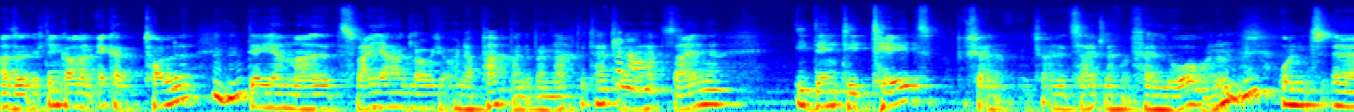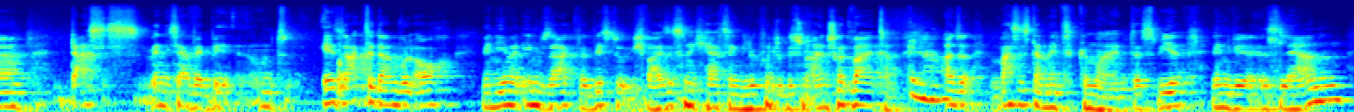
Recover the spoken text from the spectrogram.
Also ich denke gerade an Eckart Tolle, Mhm. der ja mal zwei Jahre, glaube ich, auch in der Parkbahn übernachtet hat. weil Genau. Er hat seine Identität für, ein, für eine Zeit lang verloren. Mhm. Und äh, das, ist, wenn ich sage, und er sagte dann wohl auch, wenn jemand ihm sagt, wer bist du, ich weiß es nicht, herzlichen Glückwunsch, du bist schon einen Schritt weiter. Genau. Also was ist damit gemeint? Dass wir, wenn wir es lernen,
